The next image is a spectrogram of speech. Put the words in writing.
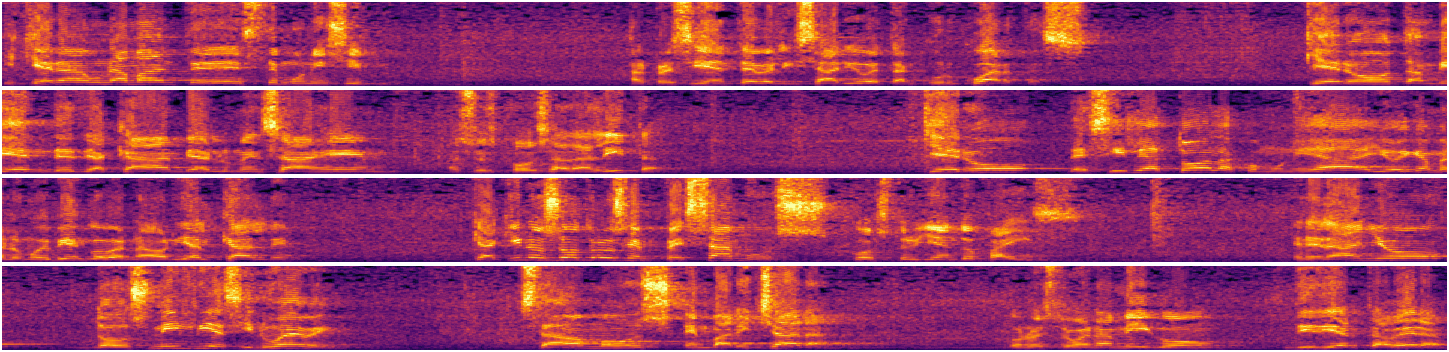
y que era un amante de este municipio al presidente Belisario Betancur Cuartas. Quiero también desde acá enviarle un mensaje a su esposa Dalita. Quiero decirle a toda la comunidad, y óigamelo muy bien, gobernador y alcalde, que aquí nosotros empezamos construyendo país. En el año 2019 estábamos en Barichara con nuestro buen amigo Didier Tavera.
